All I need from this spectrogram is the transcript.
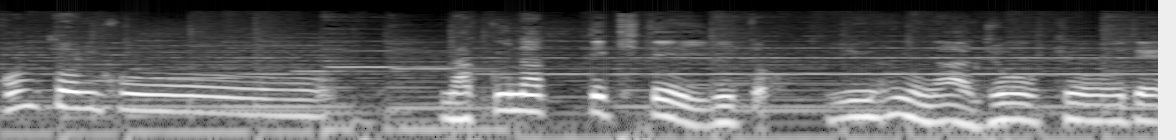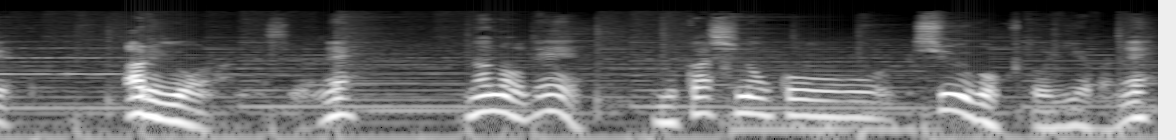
本当にこう、なくなってきているというふうな状況であるようなんですよね。なので、昔のこう、中国といえばね、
